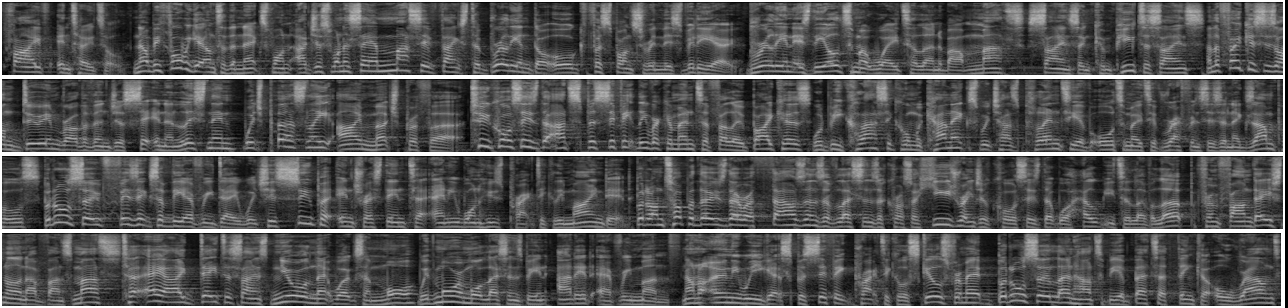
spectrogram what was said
five in total. Now, before we get on to the next one, I just want to say a massive thanks to Brilliant.org for sponsoring this video. Brilliant is the ultimate way to learn about maths, science, and computer science, and the focus is on doing rather than just sitting and listening, which personally I much prefer. Two courses that I'd specifically recommend to fellow bikers would be Classical Mechanics, which has plenty of automotive references and examples, but also Physics of the Everyday, which is super interesting to anyone who's practically minded. But on top of those, there are thousands of lessons across a huge range of courses that will help you to level up, from foundational and advanced maths to AI, data science, neural networks, and more, with more and more lessons being added every month. Now, not only will you get specific practical skills from it, but also learn how to be a better thinker all round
